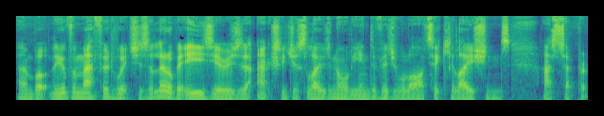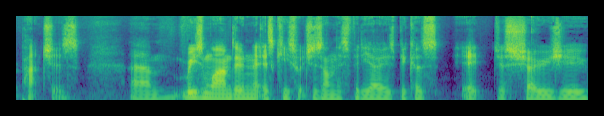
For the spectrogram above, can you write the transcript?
Um, but the other method, which is a little bit easier, is actually just loading all the individual articulations as separate patches. Um, reason why I'm doing it as key switches on this video is because it just shows you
